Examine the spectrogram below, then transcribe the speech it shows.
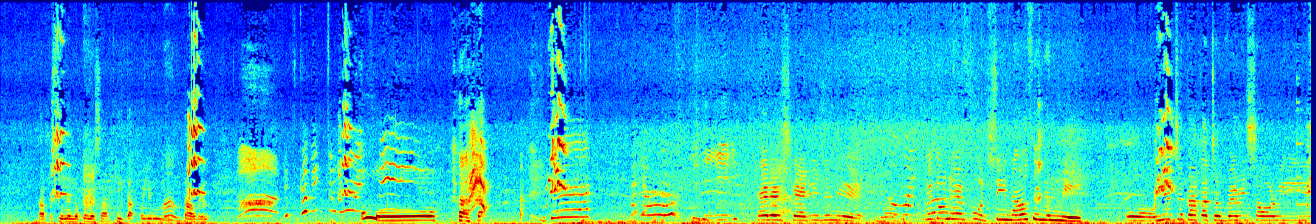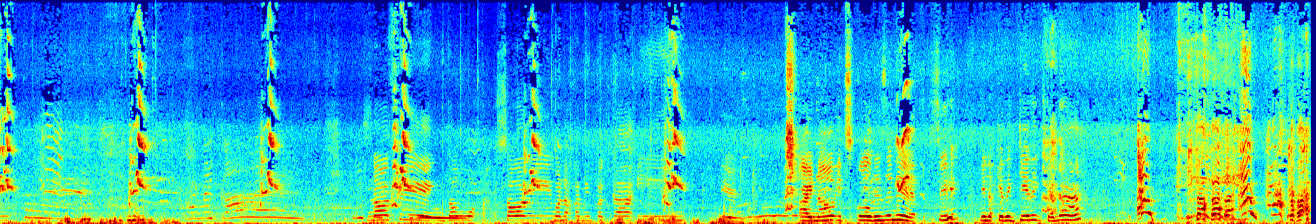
Tapos sinano ko na sa kita ko yung Ma'am. towel. Heather's scared, isn't it? We don't have food. See, nothing on me. Oh, you Kakatsu, very sorry. oh my god. Is Nothing. Don't, sorry, wala kami pagkain. Here. I know, it's cold, isn't it? See? Kinakirig-kirig ka na. Ow!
